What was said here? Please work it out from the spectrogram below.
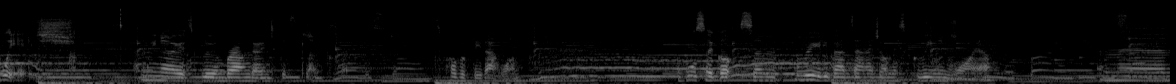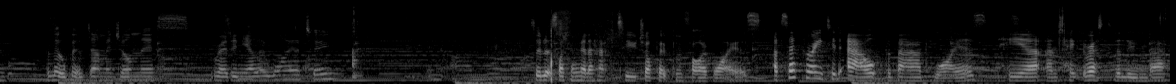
which we know it's blue and brown going to this plug, so it's probably that one. I've also got some really bad damage on this green wire, and then a little bit of damage on this red and yellow wire too. So it looks like I'm going to have to chop open five wires. I've separated out the bad wires here and take the rest of the loom back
